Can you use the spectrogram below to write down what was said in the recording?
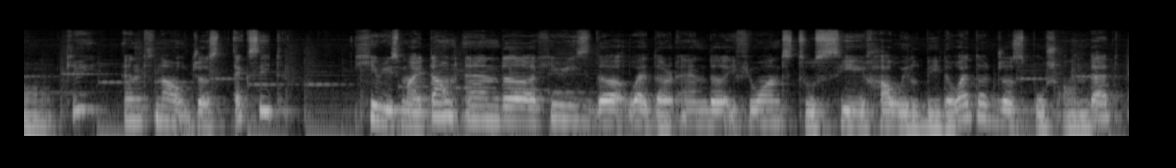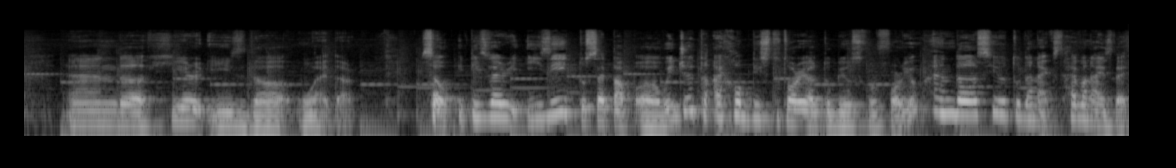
Okay, and now just exit. Here is my town and uh, here is the weather and if you want to see how will be the weather just push on that and uh, here is the weather. So it is very easy to set up a widget. I hope this tutorial to be useful for you and uh, see you to the next. Have a nice day.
